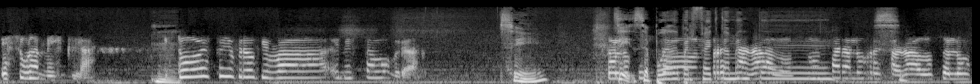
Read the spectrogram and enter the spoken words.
es, una mezcla. Y mm. todo esto yo creo que va en esta obra. Sí. sí, se puede perfectamente. son para los rezagados, son los,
